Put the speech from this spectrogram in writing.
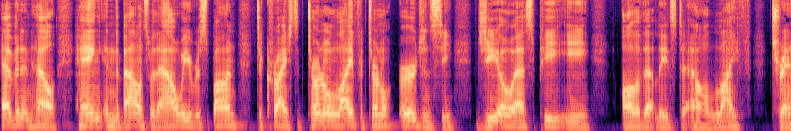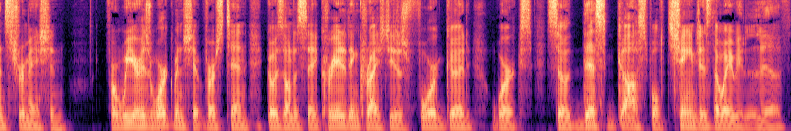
Heaven and hell hang in the balance with how we respond to Christ. Eternal life, eternal urgency, G O S P E, all of that leads to L, life transformation. For we are his workmanship, verse 10 goes on to say, created in Christ Jesus for good works. So this gospel changes the way we live,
